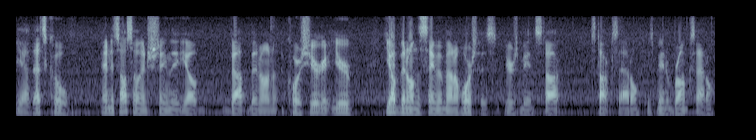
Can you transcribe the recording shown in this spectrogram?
yeah, that's cool. And it's also interesting that y'all about been on. Of course, you're you're y'all been on the same amount of horses. Yours being stock stock saddle, his being a bronc saddle.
